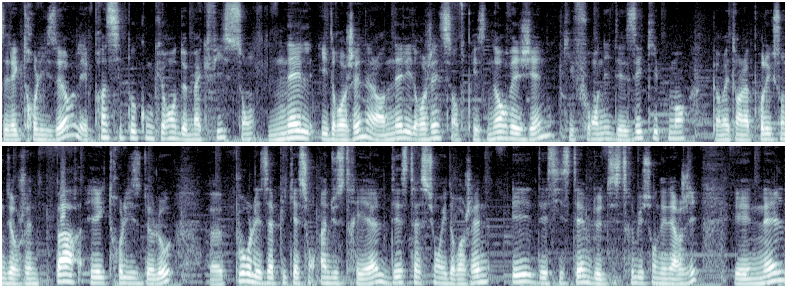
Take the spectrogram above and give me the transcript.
électrolyseurs, les principaux concurrents de McPhee sont Nel Hydrogène. Alors Nel Hydrogène, c'est une entreprise norvégienne qui fournit des équipements permettant la production d'hydrogène par électrolyse de l'eau euh, pour les applications industrielles, des stations hydrogène et des systèmes de distribution d'énergie. Et Nel,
